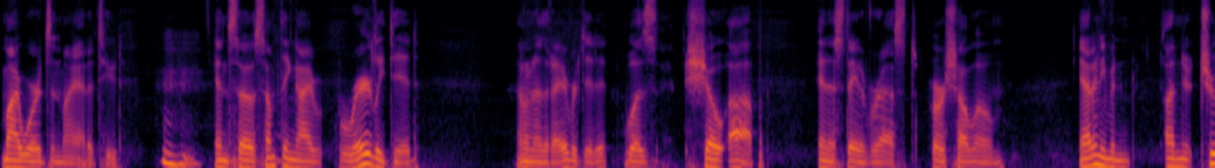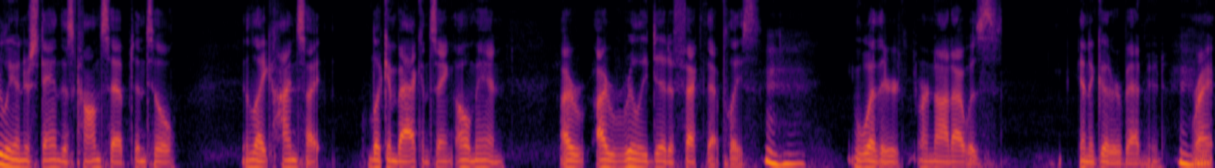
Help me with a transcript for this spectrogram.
my words and my attitude. Mm-hmm. And so something I rarely did, I don't know that I ever did it, was show up in a state of rest or shalom. And I didn't even under, truly understand this concept until like hindsight, looking back and saying, "Oh man, I I really did affect that place, Mm-hmm. whether or not I was in a good or bad mood." Mhm. Right?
